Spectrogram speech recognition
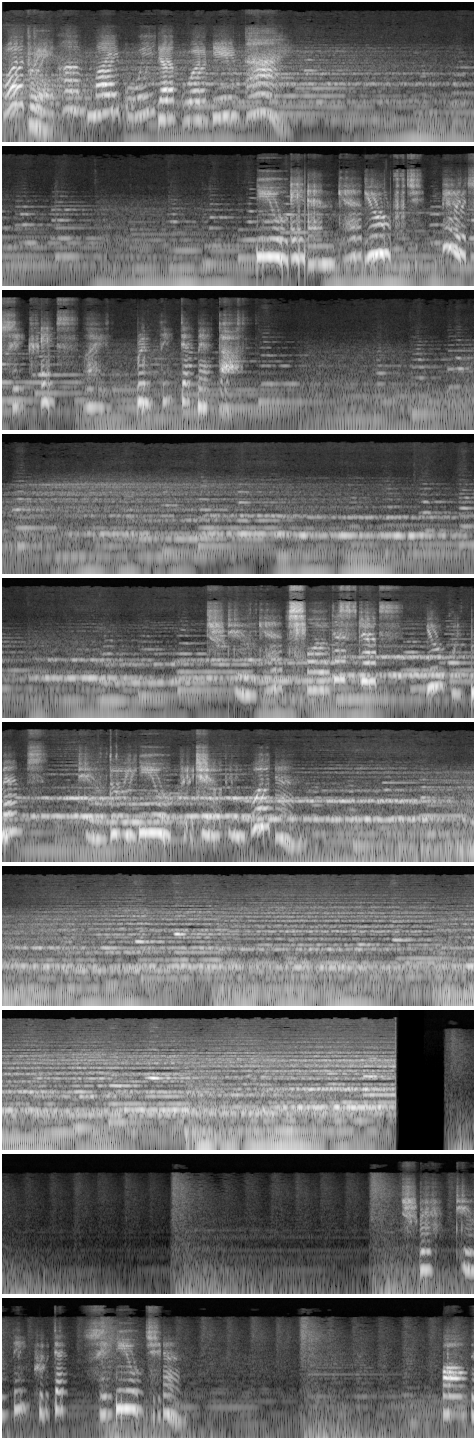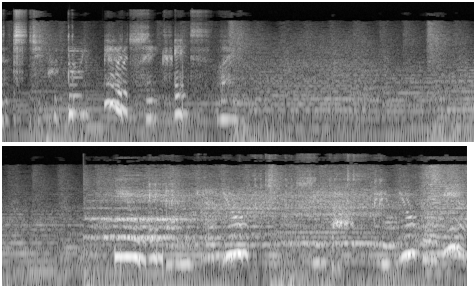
What bread have my way that would give time. You and can you spirit secrets like bring that matters. To catch all the steps you with maps to the you creature in wood to ah, the protect Sedio Jan. All the could do spirit secrets like You and you us? Can you go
